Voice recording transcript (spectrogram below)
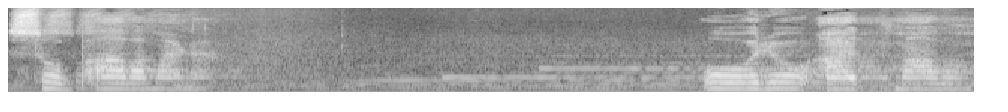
സ്വഭാവമാണ്. ഓരോ ആത്മാവും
